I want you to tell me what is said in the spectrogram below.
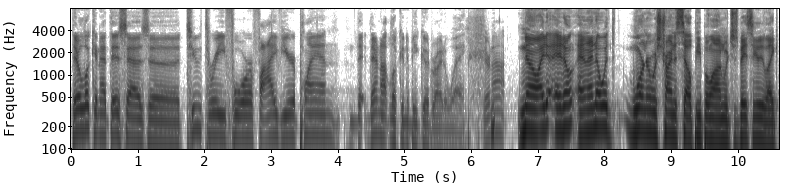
they're looking at this as a two, three, four, five year plan. They- They're not looking to be good right away. They're not. No, I, I don't. And I know what Werner was trying to sell people on, which is basically like,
